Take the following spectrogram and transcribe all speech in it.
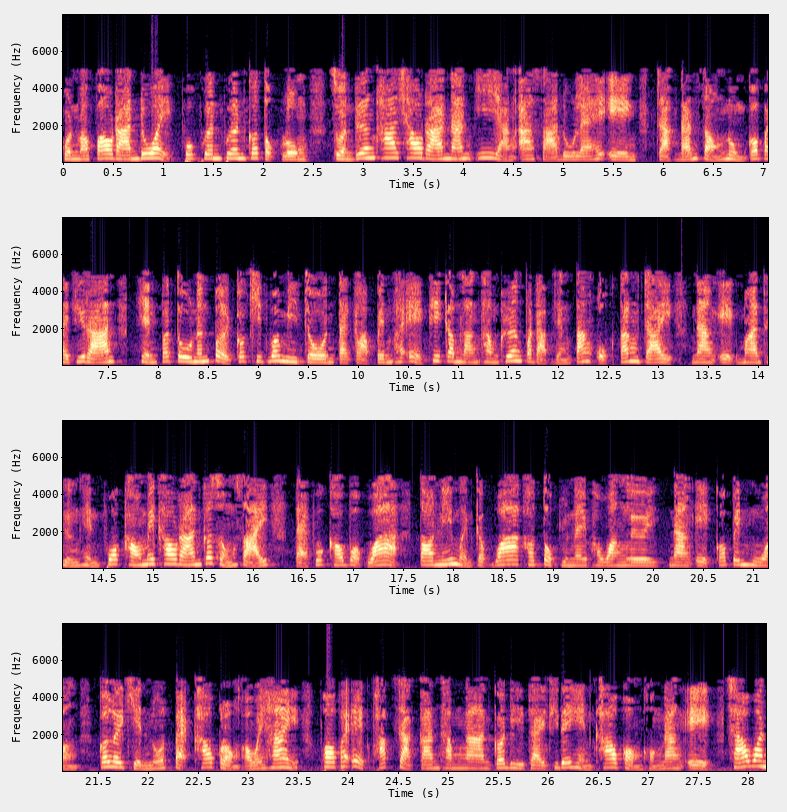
คนมาเฝ้าร้านด้วย พวกเพื่อนๆก็ตกลง ส่วนเรื่องค่าเช่าร้านนั้นอี้หยางอาสาดูแลให้เอง จากนั้นสองหนุ่มก็ไปที่ร้าน เห็นประตูนั้นเปิดก็คิดว่ามีโจร แต่กลับเป็นพระเอกที่กำลังทำเครื่องประดับอย่างตั้งอกตั้งใจ นางเอกมาถึงเห็นพวกเขาไม่เข้าร้านก็สงสัย แต่พวกเขาบอกว่า ตอนนี้เหมือนกับว่าเขาตกอยู่ในภวังเลย นางเอกก็เป็นห่วง ก็เลยเขียนโน้ตแปะข้าวกล่องเอาไว้ให้ พอพระเอกพักจากการทำงานก็ดีใจที่ได้เห็นข้าวกล่องของนางเอก เช้าวัน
